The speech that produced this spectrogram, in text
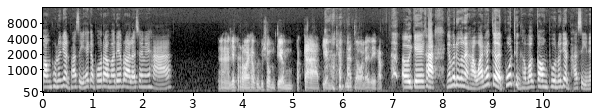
กองทุนลดหย่อนภาษีให้กับพวกเรามาเรียบร้อยแล้วใช่ไหมคะอ่าเรียบร้อยครับคุณผู้ชมเตรียมปากกาเตรียมแคปหน้าจอได้เลยครับ โอเคค่ะงั้นมาดูกันหน่อยค่ะว่าถ้าเกิดพูดถึงคำว่ากองทุนลดหย่อนภาษีใน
